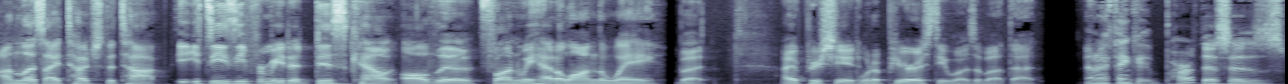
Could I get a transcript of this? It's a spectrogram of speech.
unless I touch the top, it's easy for me to discount all the fun we had along the way. But I appreciate what a purist he was about that. And I think part of this is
